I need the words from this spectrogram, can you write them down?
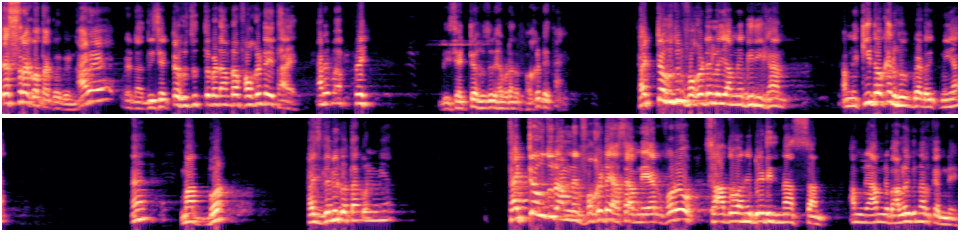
তেসরা কথা কইবেন, আরে বেটা, দুই চারটা হুজুর তো বেটা আমরা ফকেটেই থায় আরে বাপরে, দুই চারটা হুজুর হেবড়ার ফকেটে থাকে চারটা হুজুর ফকেটে লই আপনি বিড়ি খান। আপনি কি ডকের হুক বেড়ইত মিয়া? হ্যাঁ মাতবর ফাইজলামি কথা কোন মিয়া। চারটা হুজুর আপনার ফকেটে আছে আপনি এরপরেও সাদওয়ানি বেডির নাচ চান। আপনি আপনি ভালো হইবেন আর কেমনে?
